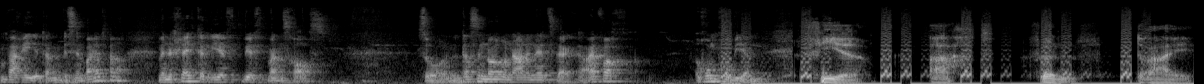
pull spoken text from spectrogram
und variiert dann ein bisschen weiter. Wenn es schlechter wirft, wirft man es raus. So, das sind neuronale Netzwerke. Einfach rumprobieren. 4, 8, 5, drei,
